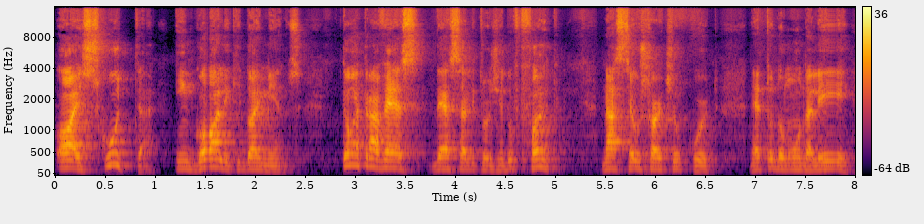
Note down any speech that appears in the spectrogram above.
ó, escuta, engole que dói menos. Então, através dessa liturgia do funk, nasceu o shortinho curto. Né, todo mundo ali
